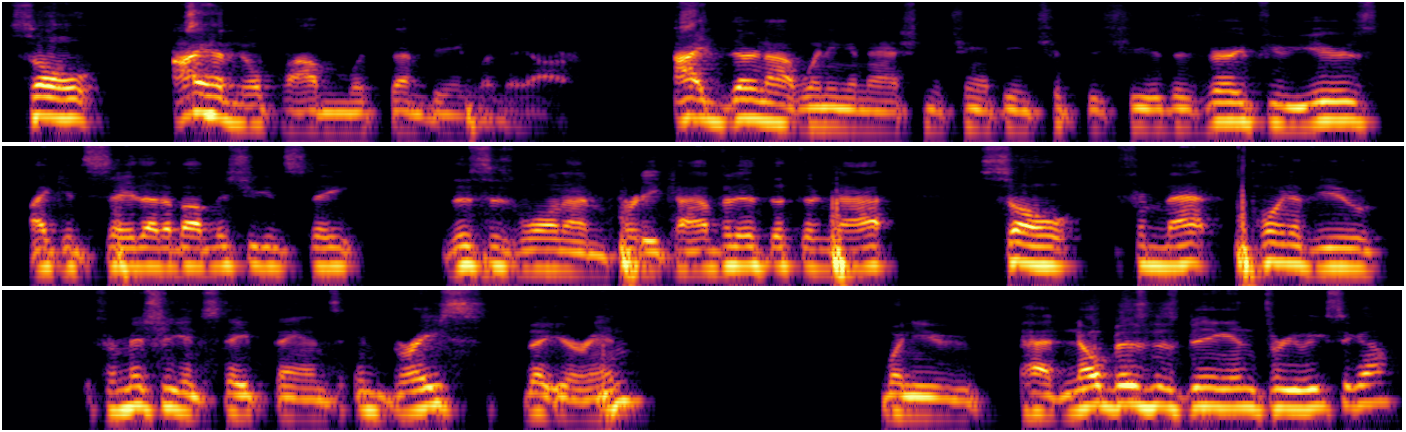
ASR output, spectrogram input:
So I have no problem with them being where they are. I they're not winning a national championship this year. There's very few years I could say that about Michigan State. This is one I'm pretty confident that they're not. So from that point of view, for Michigan State fans, embrace that you're in when you had no business being in three weeks ago.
